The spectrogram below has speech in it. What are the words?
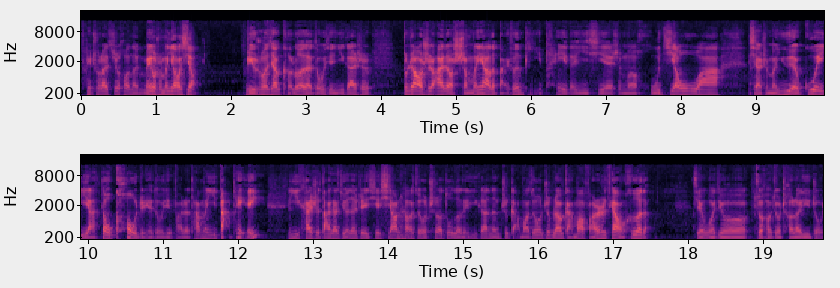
配出来之后呢，没有什么药效。比如说像可乐的东西，应该是不知道是按照什么样的百分比配的一些什么胡椒啊，像什么月桂呀、豆蔻这些东西，反正他们一搭配，哎，一开始大家觉得这些香料最后吃到肚子里应该能治感冒，最后治不了感冒，反而是挺好喝的，结果就最后就成了一种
